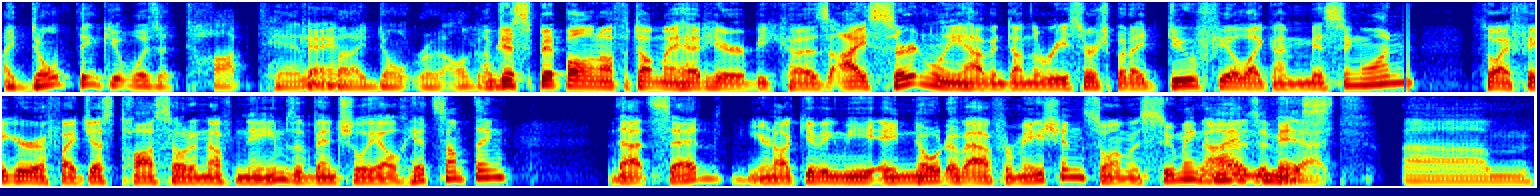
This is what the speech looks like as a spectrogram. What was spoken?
I don't think it was a top 10, Okay. but I don't. Re- I'll go. I'm just spitballing off the top of my head here because I certainly haven't done the research, but I do feel like I'm missing one. So I figure if I just toss out enough names, eventually I'll hit something. That said, you're not giving me a note of affirmation, so I'm assuming Not I missed. yet. Um,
